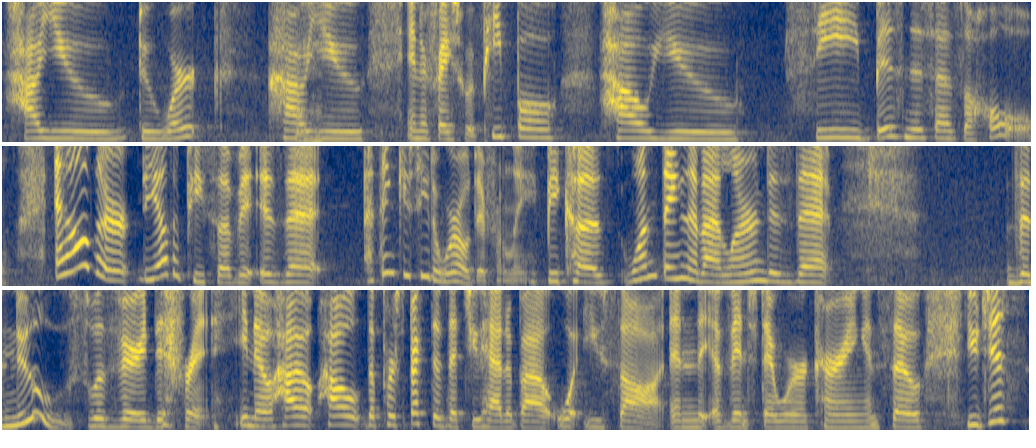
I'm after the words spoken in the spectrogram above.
how you do work, how mm-hmm. you interface with people, how you see business as a whole. And other the other piece of it is that I think you see the world differently because one thing that I learned is that the news was very different. You know, how, how the perspective that you had about what you saw and the events that were occurring. And so you just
